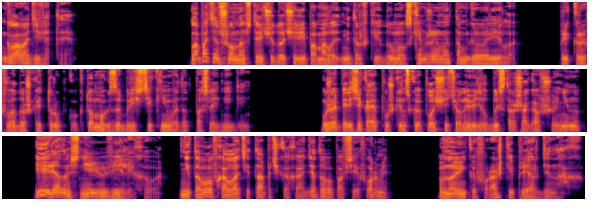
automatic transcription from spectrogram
Глава девятая Лопатин шел навстречу дочери по Малой Дмитровке и думал, с кем же она там говорила, прикрыв ладошкой трубку, кто мог забрести к ним в этот последний день. Уже пересекая Пушкинскую площадь, он увидел быстро шагавшую Нину и рядом с нею Велихова, не того в халате и тапочках, а одетого по всей форме, в новенькой фуражке при орденах.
